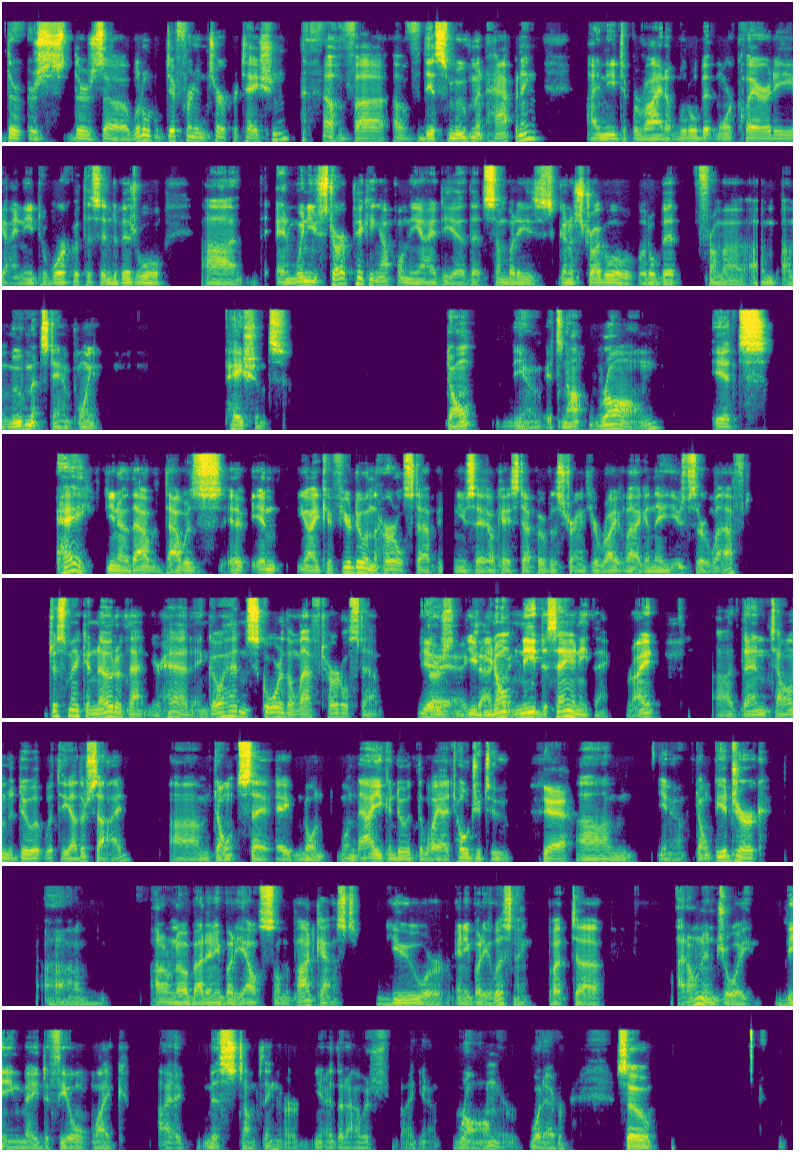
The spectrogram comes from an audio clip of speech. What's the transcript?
there's there's a little different interpretation of uh, of this movement happening. I need to provide a little bit more clarity. I need to work with this individual uh, and when you start picking up on the idea that somebody's going to struggle a little bit from a, a, a movement standpoint, patience. Don't, you know, it's not wrong. It's, hey, you know, that that was in you know, like if you're doing the hurdle step and you say, okay, step over the string with your right leg and they use their left, just make a note of that in your head and go ahead and score the left hurdle step. Yeah, yeah exactly. you, you don't need to say anything, right? Uh, then tell them to do it with the other side. Um, don't say, well, well, now you can do it the way I told you to. Yeah. Um, you know, don't be a jerk. Um, I don't know about anybody else on the podcast, you or anybody listening, but uh, I don't enjoy being made to feel like I missed something or you know that I was uh, you know wrong or whatever. So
